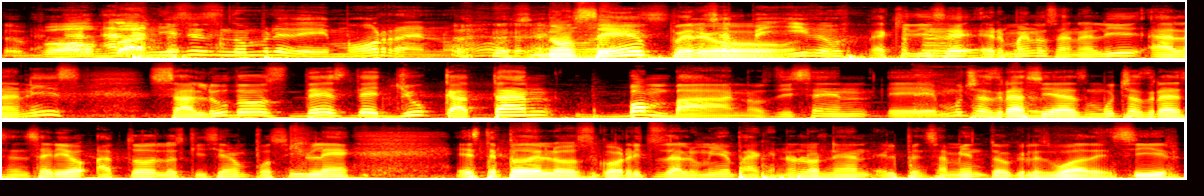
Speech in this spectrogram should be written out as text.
Bomba. Alanis es nombre de morra, ¿no? O sea, No sé, es- no es pero apellido. aquí dice hermanos Alanis, saludos desde Yucatán, bomba. Nos dicen eh, muchas gracias, muchas gracias en serio a todos los que hicieron posible este pedo de los gorritos de aluminio para que no los lean el pensamiento que les voy a decir.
